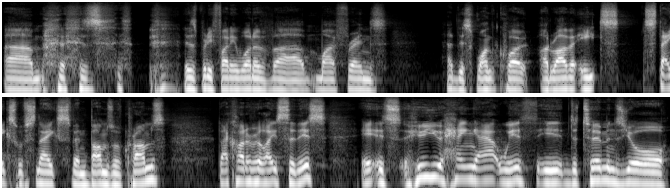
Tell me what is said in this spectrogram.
Um, it's, pretty funny. One of uh, my friends had this one quote I'd rather eat steaks with snakes than bums with crumbs. That kind of relates to this. It's who you hang out with, it determines your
